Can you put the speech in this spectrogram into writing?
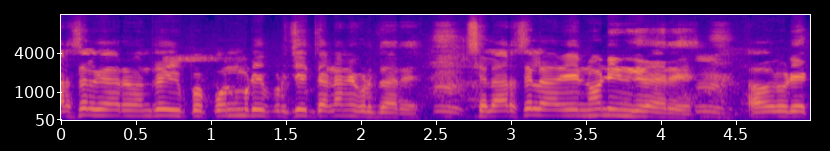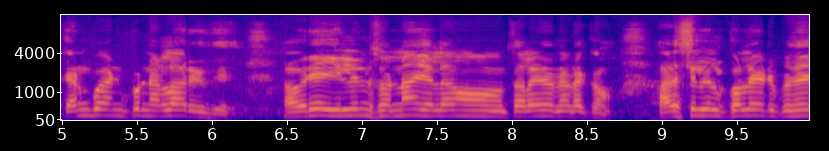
அரசியல்காரர் வந்து இப்போ பொன்முடியை பிடிச்சி தண்டனை கொடுத்தாரு. சில அரசியல்காரையும் நோண்டி நிற்கிறாரு. அவருடைய கண்காணிப்பு நல்லா இருக்குது. அவரே இல்லைன்னு சொன்னால் எல்லாம் தலைவர் நடக்கும். அரசியல்கள் கொள்ளையடிப்பதே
